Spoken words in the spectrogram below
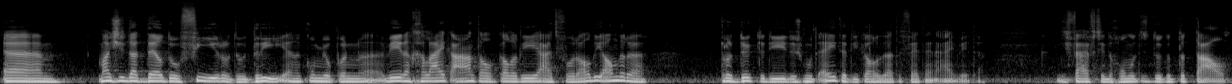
Ehm, maar als je dat deelt door vier of door drie, en dan kom je op een, eh, weer een gelijk aantal calorieën uit voor al die andere producten die je dus moet eten, die koolhydraten, vetten en eiwitten. Die 2500 is natuurlijk een totaal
